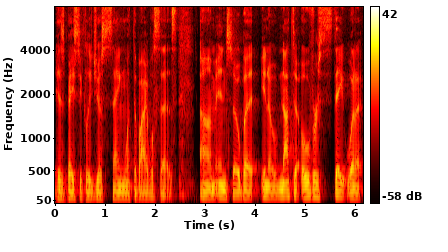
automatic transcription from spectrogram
is basically just saying what the Bible says. Um, and so, but you know, not to overstate what I,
